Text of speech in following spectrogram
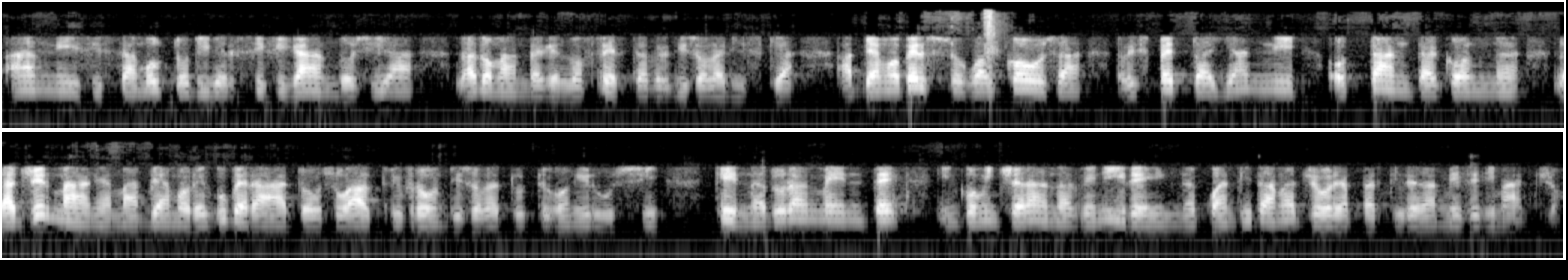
anni si sta molto diversificando sia la domanda che l'offerta per l'isola d'Ischia. Abbiamo perso qualcosa rispetto agli anni 80 con la Germania, ma abbiamo recuperato su altri fronti, soprattutto con i russi, che naturalmente incominceranno a venire in quantità maggiore a partire dal mese di maggio.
